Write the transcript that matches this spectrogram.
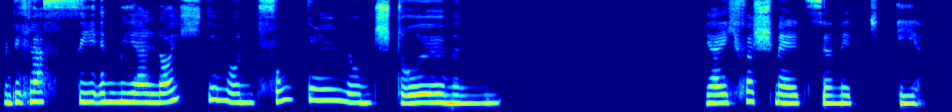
Und ich lass sie in mir leuchten und funkeln und strömen. Ja, ich verschmelze mit ihr.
